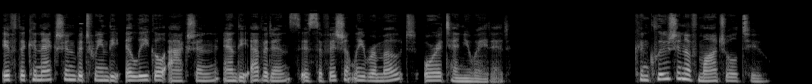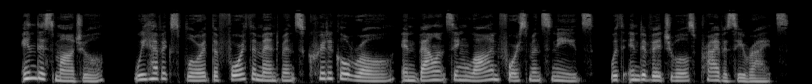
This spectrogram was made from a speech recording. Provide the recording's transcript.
If the connection between the illegal action and the evidence is sufficiently remote or attenuated. Conclusion of Module 2. In this module, we have explored the Fourth Amendment's critical role in balancing law enforcement's needs with individuals' privacy rights.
